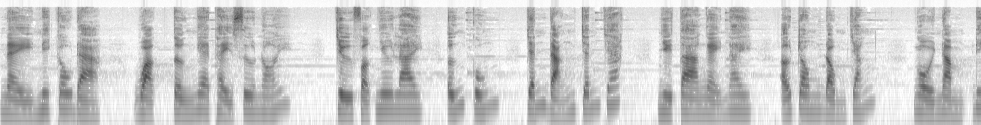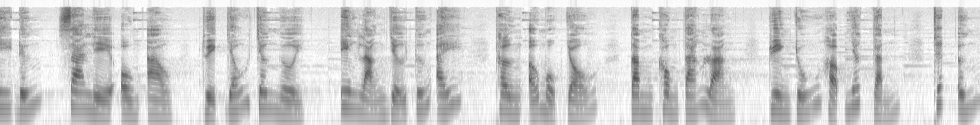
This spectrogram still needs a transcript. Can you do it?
Này Ni Câu Đà, hoặc từng nghe thầy xưa nói, chư Phật Như Lai, ứng cúng, chánh đẳng chánh giác, như ta ngày nay ở trong đồng trắng, ngồi nằm đi đứng, xa lìa ồn ào, tuyệt giấu chân người, yên lặng giữ tướng ấy, thân ở một chỗ, tâm không tán loạn, chuyên chú hợp nhất cảnh, thích ứng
